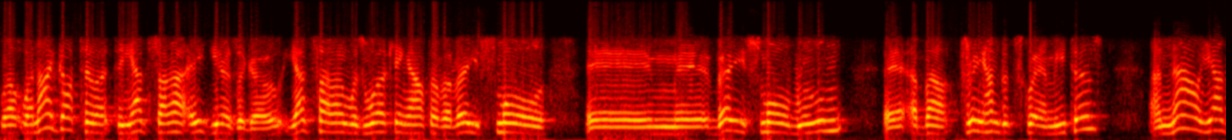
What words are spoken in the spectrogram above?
Well, when I got to, uh, to Yad Sarah eight years ago, Yad Sarah was working out of a very small, um, uh, very small room, uh, about 300 square meters. And now Yad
